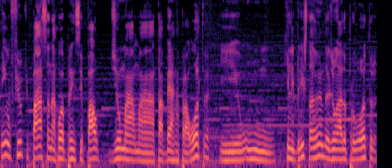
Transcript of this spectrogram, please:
Tem um fio que passa na rua principal de uma, uma taberna para outra e um equilibrista anda de um lado para o outro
